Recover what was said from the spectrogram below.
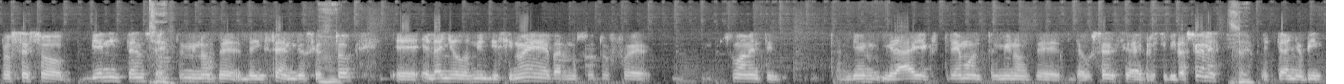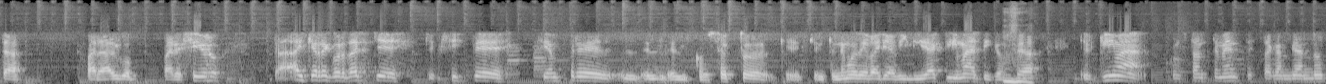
proceso bien intenso en términos de, de incendios, ¿cierto? Eh, el año 2019 para nosotros fue sumamente también grave y extremo en términos de, de ausencia de precipitaciones. Este año pinta para algo parecido. Hay que recordar que, que existe siempre el, el- el concepto que, que entendemos de variabilidad climática, o sea, el clima constantemente está cambiando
